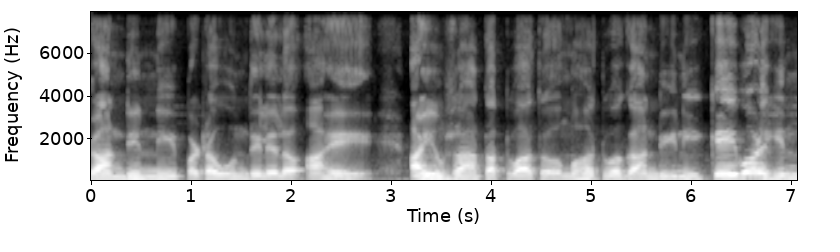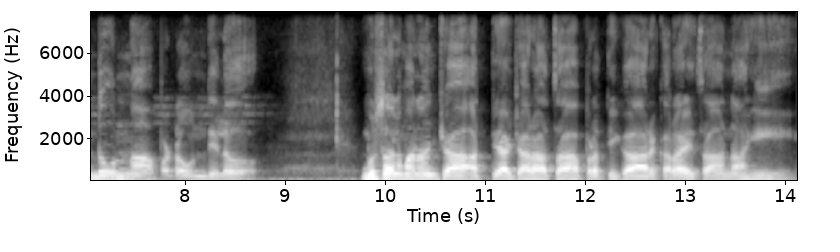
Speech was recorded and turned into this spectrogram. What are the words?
गांधींनी पटवून दिलेलं आहे. अहिंसा तत्वाचं महत्त्व गांधींनी केवळ हिंदूंना पटवून दिलं. मुसलमानांच्या अत्याचाराचा प्रतिकार करायचा नाही.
